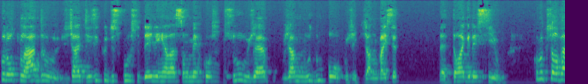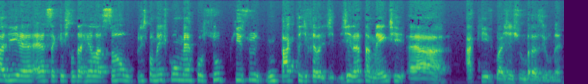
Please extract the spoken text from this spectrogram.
por outro lado, já dizem que o discurso dele em relação ao Mercosul já, já muda um pouco, já, não vai ser né, tão agressivo. Como é que o senhor avalia essa questão da relação, principalmente com o Mercosul, que isso impacta diretamente é, aqui com a gente no Brasil, né?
